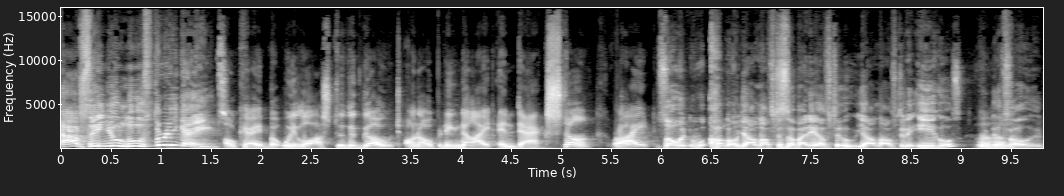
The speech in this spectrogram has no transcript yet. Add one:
I've seen you lose three games. Okay, but we lost to the GOAT on opening night, and Dak stunk, right? So hold on, y'all lost to somebody else too. Y'all lost to the Eagles. Mm-hmm. So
